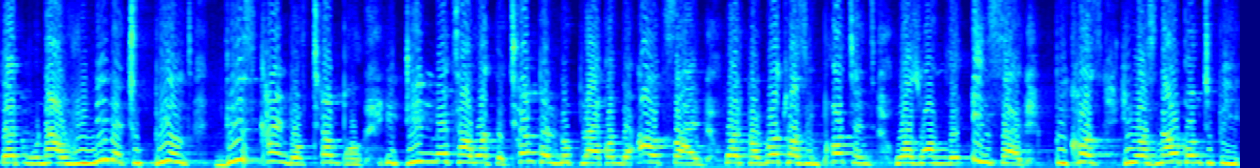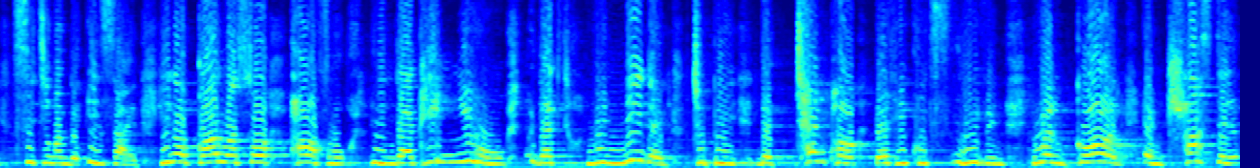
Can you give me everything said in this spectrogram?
that now he needed to build this kind of temple. It didn't matter what the temple looked like on the outside, what, but what was important was on the inside because he was now going to be sitting on the inside. You know, God was so powerful in that he knew that we needed to be the temple that he could live in. When God entrusted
